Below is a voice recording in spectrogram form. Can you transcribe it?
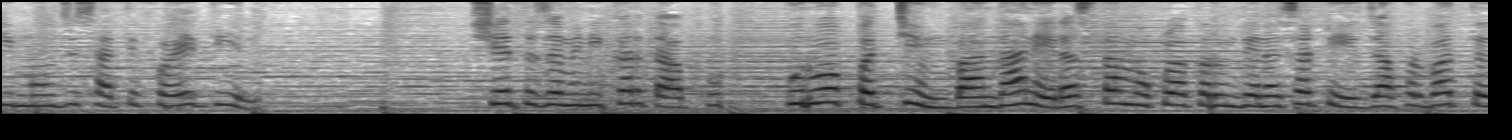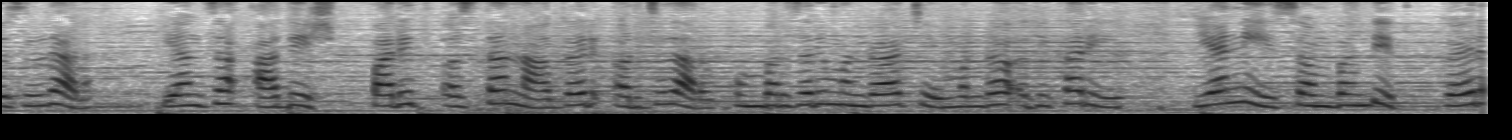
की मौजेसाठी फळे देईल. शेत जमिनीकरता पूर्व पश्चिम बांधाने रस्ता मोकळा करून देण्यासाठी जाफराबाद तहसीलदार यांचा आदेश पारित असताना गैर अर्जदार कुंभारझरी मंडळाचे मंडळ अधिकारी यांनी संबंधित गैर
